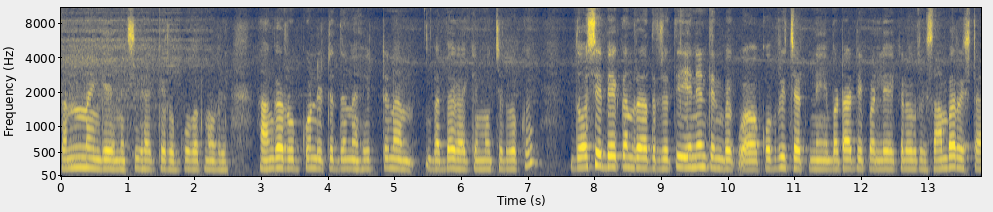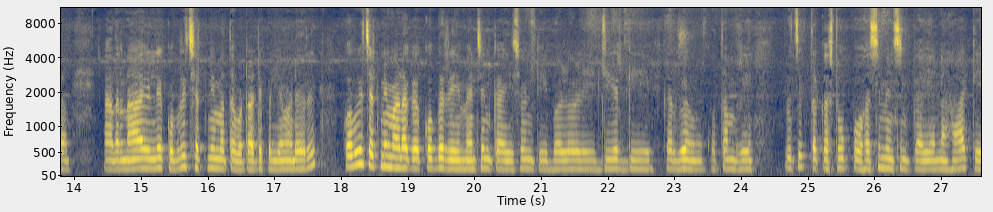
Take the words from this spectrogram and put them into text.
ಸಣ್ಣಂಗೆ ಮಿಕ್ಸಿಗೆ ಹಾಕಿ ರುಬ್ಕೋಬೇಕು ನೋಡ್ರಿ. ಹಂಗೆ ರುಬ್ಕೊಂಡು ಇಟ್ಟಿದ್ದನ್ನು ಹಿಟ್ಟನ್ನ ಡಬ್ಬ್ಯಾಗ ಹಾಕಿ ಮುಚ್ಚಿಡ್ಬೇಕು. ದೋಸೆ ಬೇಕಂದ್ರೆ ಅದ್ರ ಜೊತೆ ಏನೇನು ತಿನ್ನಬೇಕು ಕೊಬ್ಬರಿ ಚಟ್ನಿ, ಬಟಾಟಿ ಪಲ್ಯ ಕೆಲವೊಬ್ರಿಗೆ ಸಾಂಬಾರು ಇಷ್ಟ. ಆದ್ರೆ ನಾವಿಲ್ಲಿ ಕೊಬ್ಬರಿ ಚಟ್ನಿ ಮತ್ತು ಬಟಾಟಿ ಪಲ್ಯ ಮಾಡೇವ್ರಿ ಕೊಬ್ಬರಿ ಚಟ್ನಿ ಮಾಡೋಕೆ ಕೊಬ್ಬರಿ, ಮೆಣಸಿನ್ಕಾಯಿ, ಶುಂಠಿ, ಬೆಳ್ಳುಳ್ಳಿ, ಜೀರಿಗೆ, ಕರಿಬೇವು, ಕೊತ್ತಂಬರಿ, ರುಚಿಗೆ ತಕ್ಕಷ್ಟು ಉಪ್ಪು, ಹಸಿಮೆಣಸಿನ್ಕಾಯಿಯನ್ನು ಹಾಕಿ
